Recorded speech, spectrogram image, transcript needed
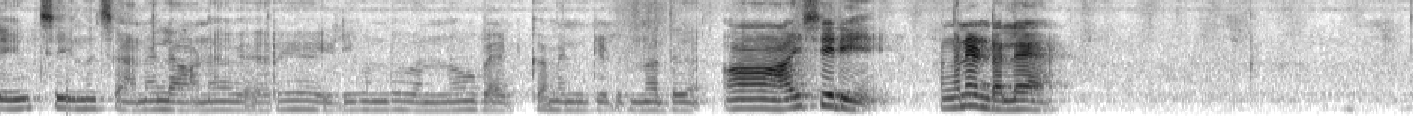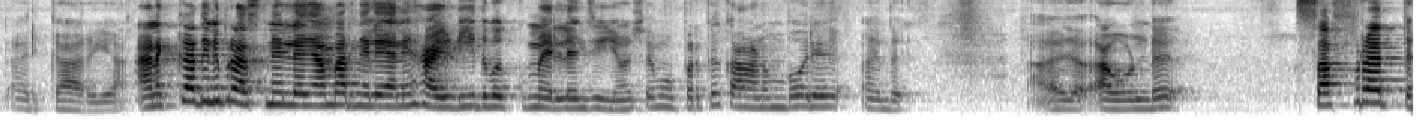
ലൈവ് ചെയ്യുന്ന ചാനലാണ് വേറെ ഐ ഡി കൊണ്ട് വന്നു ബാഡ് കമന്റ് ഇടുന്നത്. ആ അത് ശരി. അങ്ങനെ ഉണ്ടല്ലേ? ആർക്കാ അറിയാം? എനക്കതിന് പ്രശ്നമില്ല. ഞാൻ പറഞ്ഞില്ലേ ഞാൻ ഹൈഡ് ചെയ്ത് വെക്കും എല്ലാം ചെയ്യും. പക്ഷെ മൂപ്പർക്ക് കാണുമ്പോൾ ഒരു ഇത്. അത് അതുകൊണ്ട് സഫ്രത്ത്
